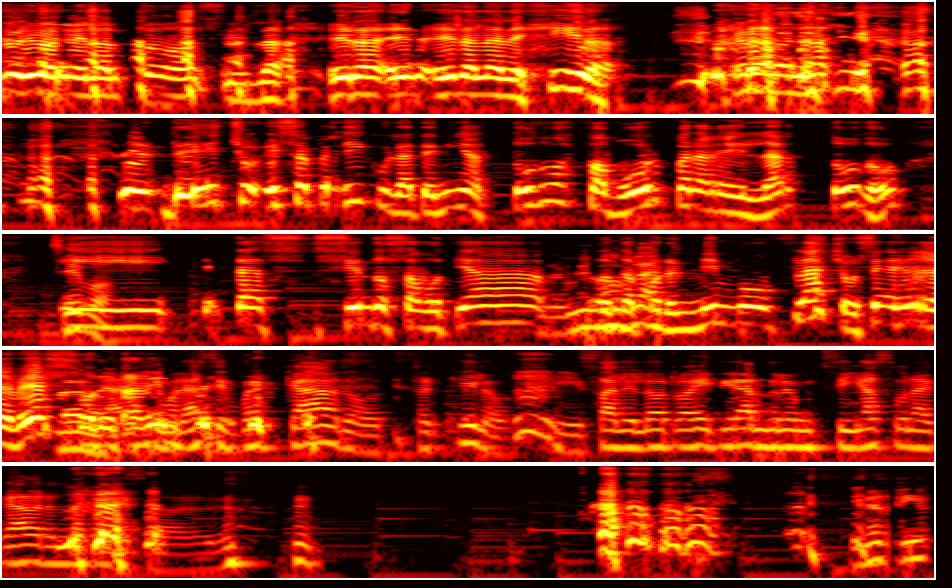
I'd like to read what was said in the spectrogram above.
lo iba a arreglar todo así. la- era, era, era la elegida. Era la elegida. De, hecho, esa película tenía todo a favor para arreglar todo Sí, y está siendo saboteada Por el mismo onda, Flash. por el mismo Flash, o sea, es reverso Claro, de le hace buen cabro, tranquilo. Y sale el otro ahí tirándole un sillazo a una cabra en la cabeza. ¿Y no tenéis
